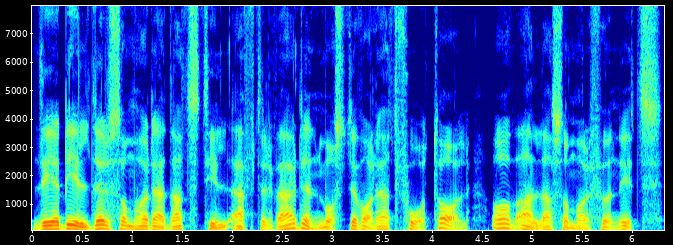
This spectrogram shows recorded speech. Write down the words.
De bilder som har räddats till eftervärlden måste vara ett fåtal av alla som har funnits.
